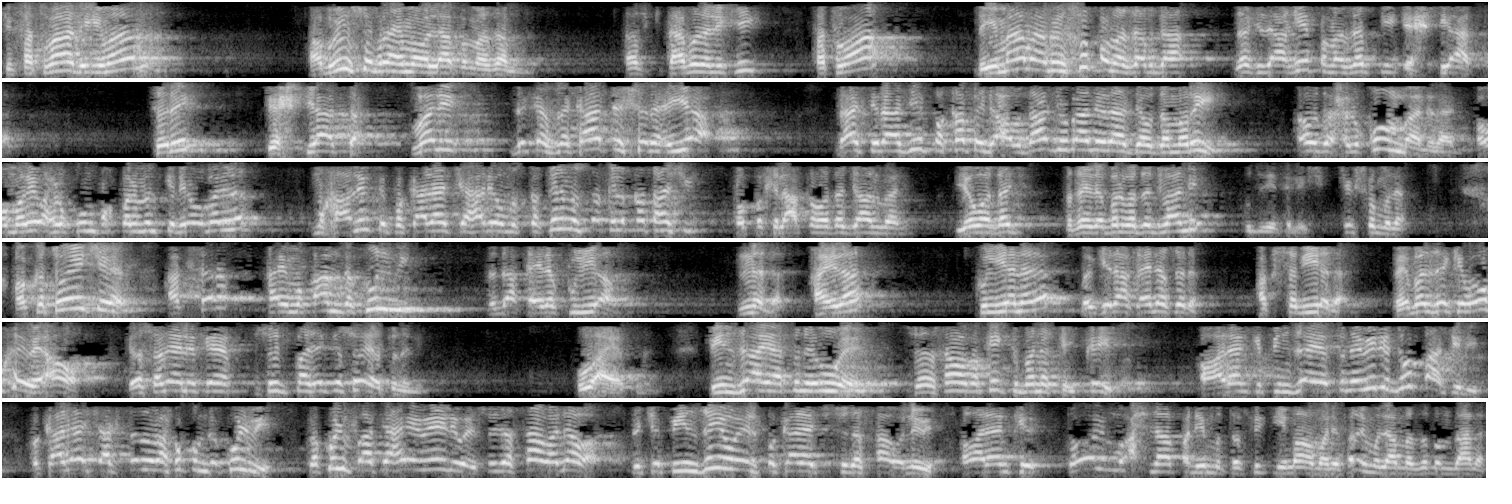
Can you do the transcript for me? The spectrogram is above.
چې فتوا د امام ابو یوسف رحم الله په مذهب تاسو کتابونه لیکي فتوا د امام ابو یوسف په مذهب دا ځکه د هغه په مذهب کې احتیاط ده سره احتیاط ده ولی ځکه زکات شرعیه دا چې راځي په قطع او دا جو باندې راځي او د مری او د حلقوم باندې راځي او مری او حلقوم په خپل منځ کې یو بل مخالف په کاله چې هر یو مستقل مستقل قطع شي او په خلاف د ودجان باندې یو ودج په ځای د بل ودج باندې قدرت لري چې شموله او کته چې اکثر قائم مقام د کل وي دا قاعده کلیه نه ده قاعده کلیه نه ده بلکې دا قاعده څه ده اکثریه ده په بل ځای کې وخه وي او یو سړی لکه سود پاتې کې سو آیاتونه دي هو آیاتونه پنځه آیاتونه وې څه سبب کې کې باندې کوي کوي اولان کې پنځه آیاتونه ویلي دوه پاتې دي وکاله چې اکثر را حکم د کل وي په کل فاتحه ویلې وې سود ساو نه و نو چې پنځه ویل په کاله چې سود ساو نه وي اولان کې ټول احنا په متفق امام باندې فرم الله مذهب هم دانه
